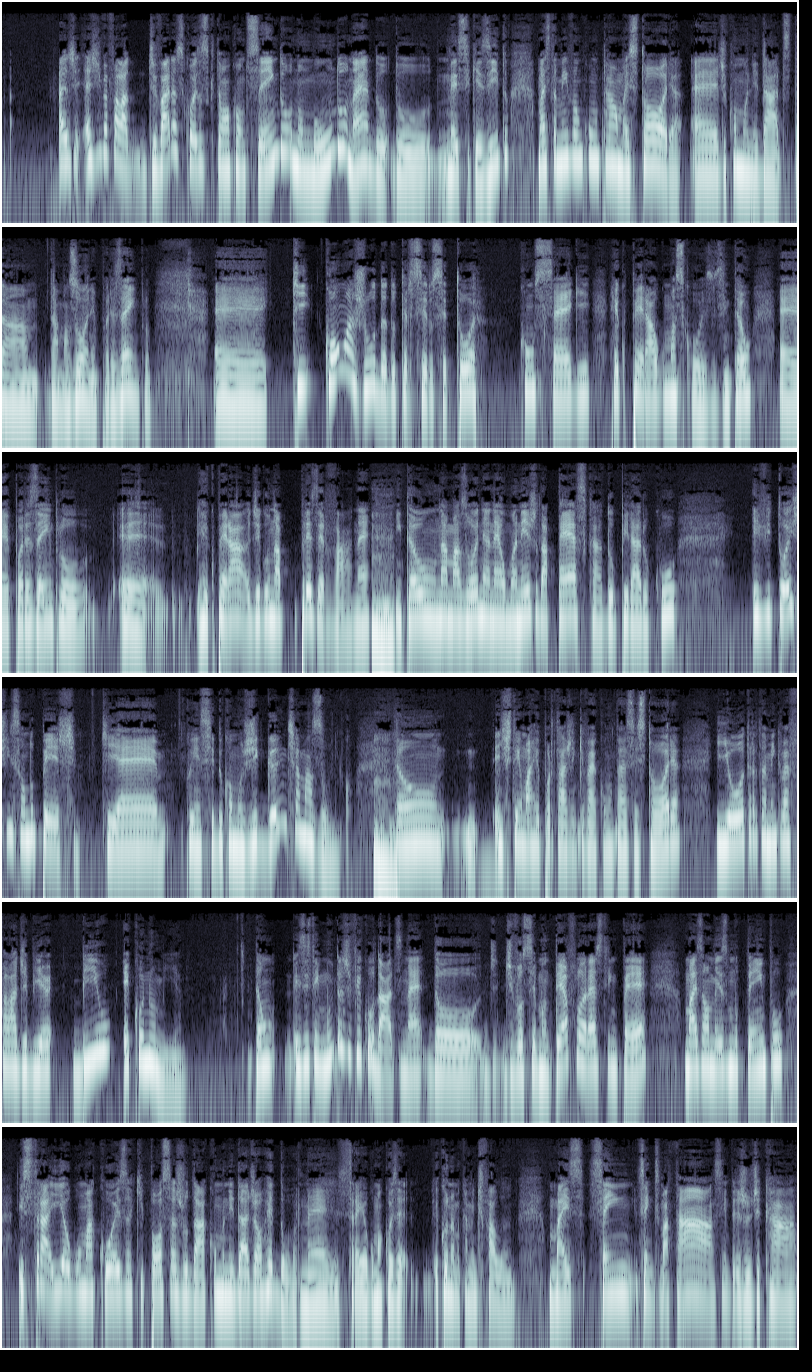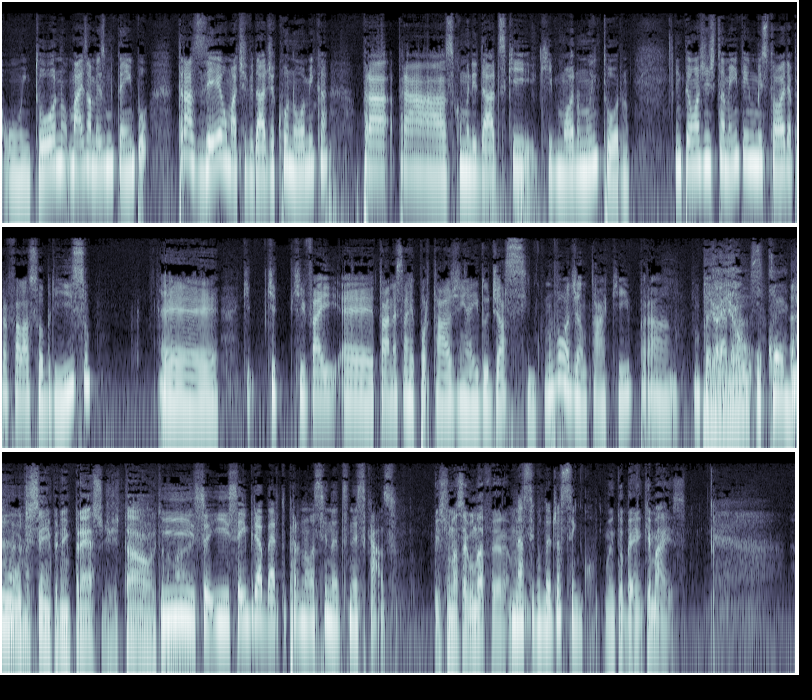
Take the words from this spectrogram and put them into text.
a gente vai falar de várias coisas que estão acontecendo no mundo, né, do, do, nesse quesito, mas também vão contar uma história é, de comunidades da, da Amazônia, por exemplo, é, que com a ajuda do terceiro setor consegue recuperar algumas coisas. Então, é, por exemplo, é, recuperar, digo, na, preservar, né? Uhum. Então, na Amazônia, né, o manejo da pesca do pirarucu evitou a extinção do peixe, que é conhecido como gigante amazônico. Uhum. Então, a gente tem uma reportagem que vai contar essa história e outra também que vai falar de bio, bioeconomia. Então, existem muitas dificuldades, né, do, de, de, você manter a floresta em pé, mas ao mesmo tempo extrair alguma coisa que possa ajudar a comunidade ao redor, né, extrair alguma coisa economicamente falando, mas sem, sem desmatar, sem prejudicar o entorno, mas ao mesmo tempo trazer uma atividade econômica para as comunidades que, que moram no entorno. Então, a gente também tem uma história para falar sobre isso é, que, que, que, vai estar é, tá nessa reportagem aí do dia 5. Não vou adiantar aqui para não perder E aí é o, o, combo de sempre, né? impresso, digital e tudo Isso, mais. Isso, e sempre aberto para não assinantes nesse caso. Isso na segunda-feira. Na segunda, dia 5. Muito bem, que mais?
